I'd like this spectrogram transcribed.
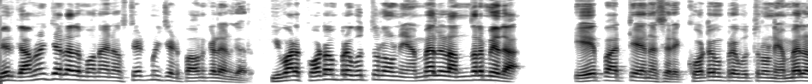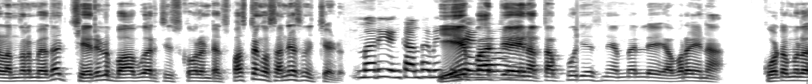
మీరు గమనించారు లేదా మొన్న ఆయన స్టేట్మెంట్ ఇచ్చాడు పవన్ కళ్యాణ్ గారు. ఇవాళ కూటమి ప్రభుత్వంలో ఉన్న ఎమ్మెల్యేలు అందరి మీద ఏ పార్టీ అయినా సరే కూటమి ప్రభుత్వంలో ఉన్న ఎమ్మెల్యేలు అందరి మీద చర్యలు బాబు గారు తీసుకోవాలంటే స్పష్టంగా సందేశం ఇచ్చాడు. మరి ఏ పార్టీ అయినా తప్పు చేసిన ఎమ్మెల్యే ఎవరైనా కూటమిలో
